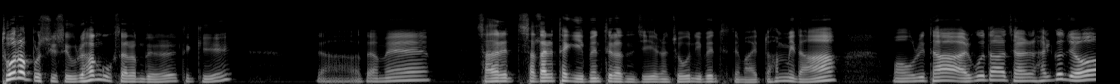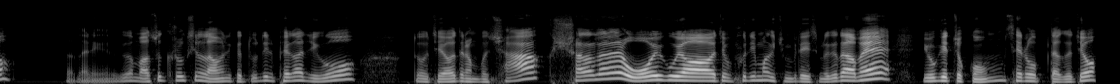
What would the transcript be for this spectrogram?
돌아볼 수 있어요. 우리 한국 사람들 특히. 자, 그다음에 사다리, 사다리 타기 이벤트라든지 이런 좋은 이벤트들 많이 또 합니다. 뭐 우리 다 알고 다 잘 할 거죠? 사다리 그리고 마우스 크록실 나오니까 두드리 패가지고 또 제어들 한번 샥 샤랄랄 오이구야 좀 프리하게 준비되어 있습니다. 그 다음에 요게 조금 새롭다 그죠?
